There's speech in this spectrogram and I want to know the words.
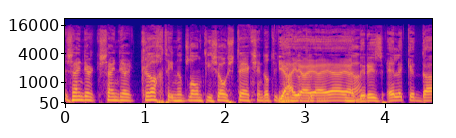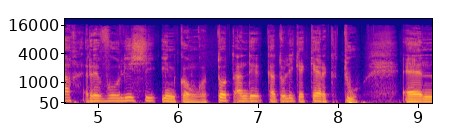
zijn, er, zijn er krachten in het land die zo sterk zijn dat u... Ja, ja, dat u, ja, ja, ja, Er is elke dag revolutie in Congo. Tot aan de katholieke kerk toe. En uh,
